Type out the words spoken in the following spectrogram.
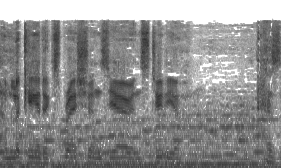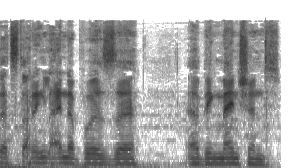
I'm looking at expressions here in studio as that starting lineup was uh, uh, being mentioned.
